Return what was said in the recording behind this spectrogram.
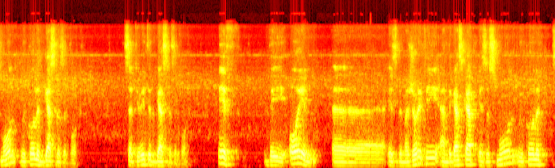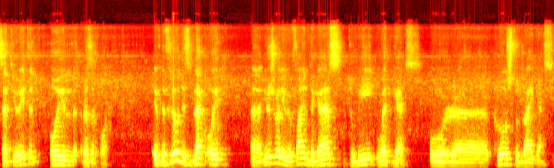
small, we call it gas reservoir, saturated gas reservoir. If the oil uh, is the majority and the gas cap is a small, we call it saturated oil reservoir. If the fluid is black oil, uh, usually we find the gas to be wet gas or uh, close to dry gas.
